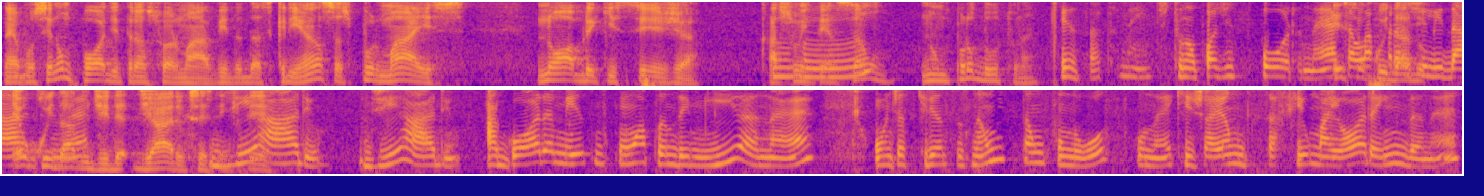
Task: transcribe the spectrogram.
Né? Você não pode transformar a vida das crianças, por mais nobre que seja a sua intenção, num produto, né? Exatamente. Tu não pode expor, né? Esse é Aquela o cuidado, fragilidade. é o cuidado né? di- diário que vocês têm que ter. Diário, diário. Agora mesmo com a pandemia, né, onde as crianças não estão conosco, né, que já é um desafio maior ainda, né?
